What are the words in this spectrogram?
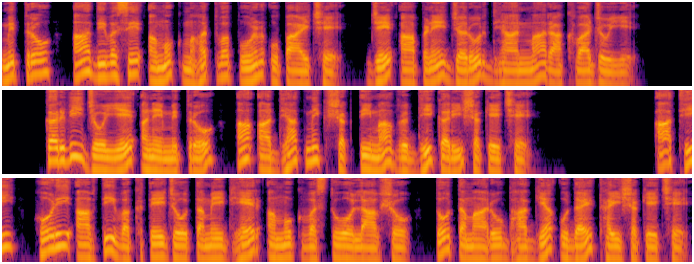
મિત્રો, આ દિવસે અમુક મહત્વપૂર્ણ ઉપાય છે, જે આપણે જરૂર ધ્યાનમાં રાખવા જોઈએ. કરવી જોઈએ અને, મિત્રો, આ આધ્યાત્મિક શક્તિમાં વૃદ્ધિ કરી શકે છે. આથી, હોળી આવતી વખતે જો તમે ઘેર અમુક વસ્તુઓ લાવશો, તો તમારું ભાગ્ય ઉદય થઈ શકે છે.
